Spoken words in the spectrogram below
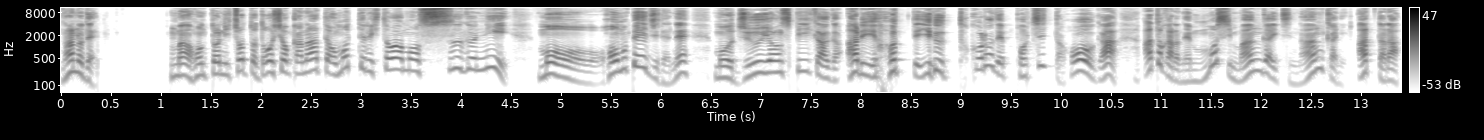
なので、まあ本当にちょっとどうしようかなって思ってる人はもうすぐにもうホームページでねもう14スピーカーがあるよっていうところでポチった方が後からねもし万が一何かにあったら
